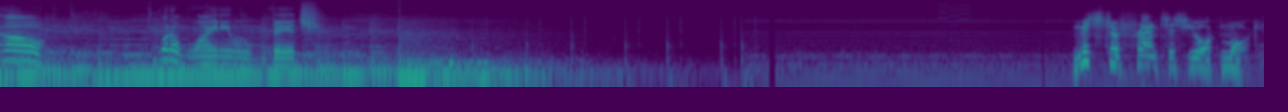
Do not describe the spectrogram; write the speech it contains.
Oh, what a whiny little bitch. Mr. Francis York Morgan,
